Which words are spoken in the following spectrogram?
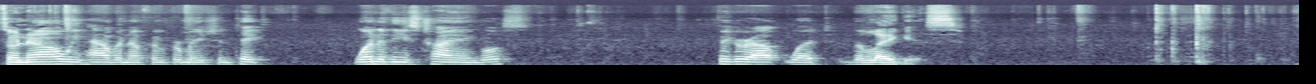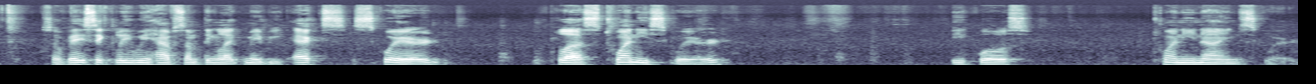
So now we have enough information. Take one of these triangles, figure out what the leg is. So basically we have something like maybe x squared plus 20 squared equals 29 squared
